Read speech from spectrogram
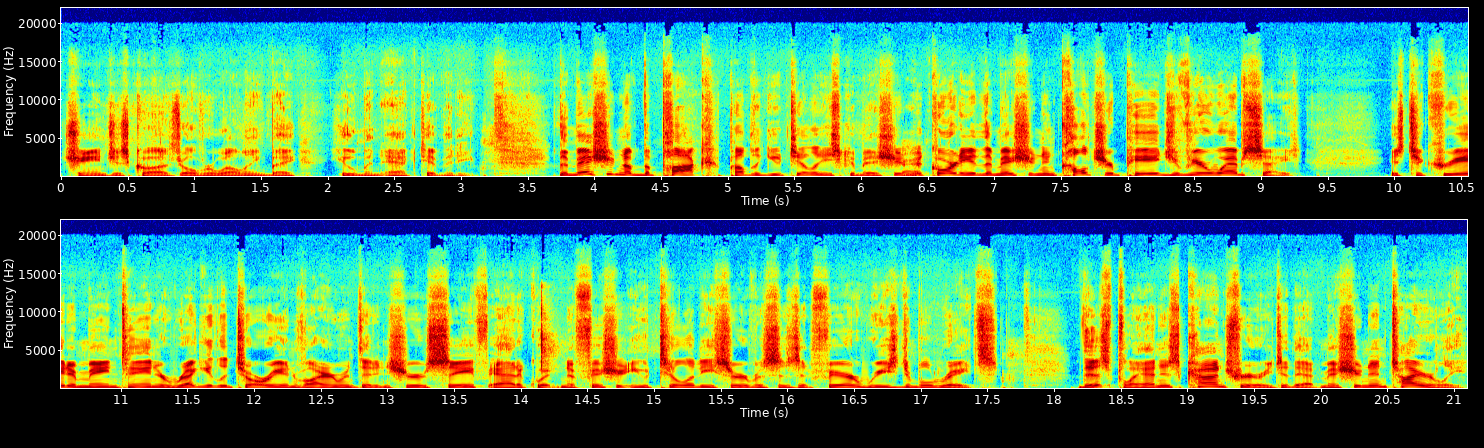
change is caused overwhelming by human activity. The mission of the PUC, Public Utilities Commission, according to the mission and culture page of your website, is to create and maintain a regulatory environment that ensures safe, adequate, and efficient utility services at fair, reasonable rates. This plan is contrary to that mission entirely.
